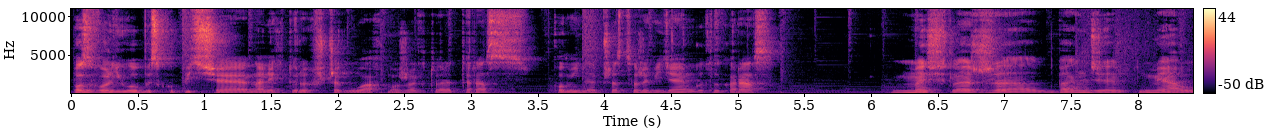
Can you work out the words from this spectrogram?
pozwoliłoby skupić się na niektórych szczegółach, może które teraz pominę przez to, że widziałem go tylko raz. Myślę, że będzie miał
